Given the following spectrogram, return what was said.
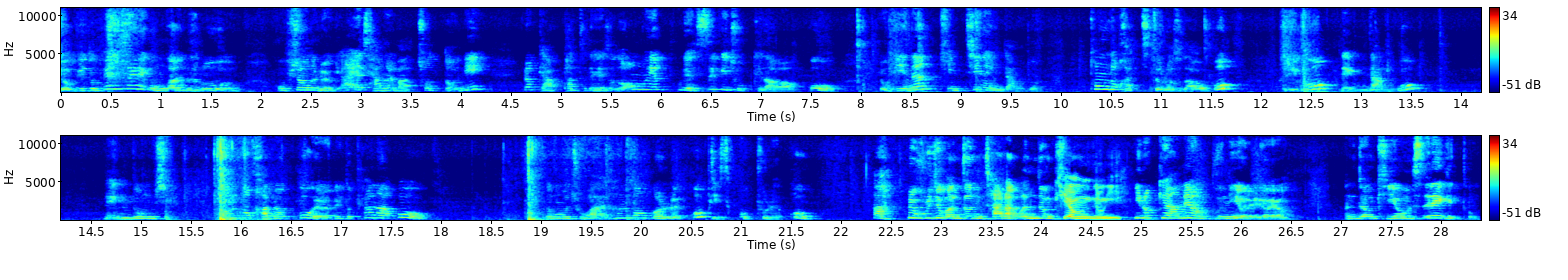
여기도 팬트리 공간으로 옵션으로 여기 아예 장을 맞췄더니 이렇게 아파트 내에서 너무 예쁘게 쓰기 좋게 나왔고 여기는 김치 냉장고 통도 같이 들어서 나오고 그리고 냉장고 냉동실 손도 가볍고 열기도 편하고 너무 좋아요 한번 걸로 했고 비스코프로 했고 아 그리고 우리 집 완전 자랑 완전 귀염둥이. 이렇게 하면 문이 열려요. 완전 귀여운 쓰레기통.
